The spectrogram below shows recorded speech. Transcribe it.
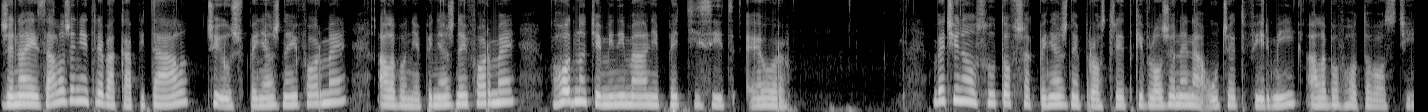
že na jej založenie treba kapitál, či už v peňažnej forme alebo nepeňažnej forme, v hodnote minimálne 5000 eur. Väčšinou sú to však peňažné prostriedky vložené na účet firmy alebo v hotovosti.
